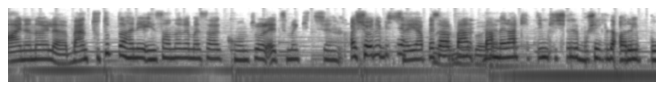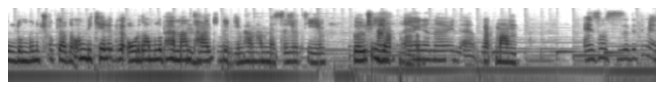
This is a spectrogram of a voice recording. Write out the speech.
Aynen öyle. Ben tutup da hani insanlara mesela kontrol etmek için Ha şöyle bir şey. şey yapmıyorum. Mesela ben hani böyle. ben merak ettiğim kişileri bu şekilde arayıp buldum. Bunu çok yaptım. Onu bir kere bile oradan bulup hemen Hı hı. takip edeyim, hemen mesaj atayım. Böyle şey yapmadım. Aynen öyle. Yapmam. En son size dedim ya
